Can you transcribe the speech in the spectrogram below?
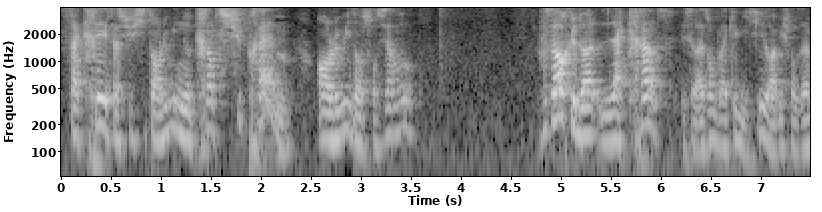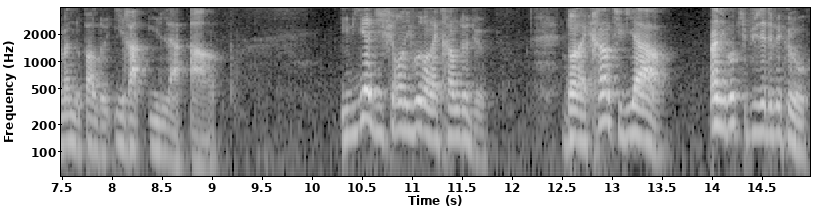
Ça crée, ça suscite en lui une crainte suprême, en lui, dans son cerveau. Il faut savoir que dans la crainte, et c'est la raison pour laquelle ici le Rabbi Zaman nous parle de ira ilaha, il y a différents niveaux dans la crainte de Dieu. Dans la crainte, il y a un niveau qui est plus élevé que l'autre.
